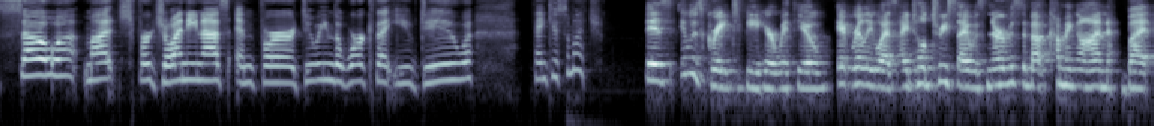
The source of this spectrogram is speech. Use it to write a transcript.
so much for joining us and for doing the work that you do. Thank you so much. Biz, it was great to be here with you. It really was. I told Theresa I was nervous about coming on, but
